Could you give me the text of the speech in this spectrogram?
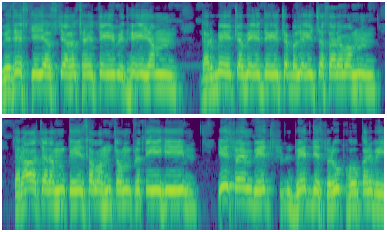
विधिश्चयते विधेयम। धर्मे च वेदे च बले च सर्व चराचरम केशव तम प्रति। ही ये स्वयं वेद, वेद्य स्वरूप होकर भी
